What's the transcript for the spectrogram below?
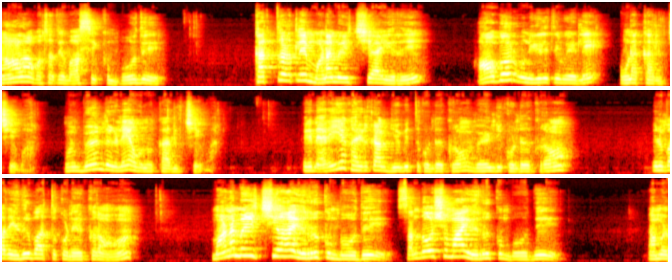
நாலாம் வருஷத்தை வாசிக்கும் போது கத்திரத்திலே மனமகிழ்ச்சியாக இரு. அவர் உன் இழுத்து வேலே உனக்கு அருள் செய்வார். உன் வேண்டுகளே அவனுக்கு அருள் செய்வார். இது நிறைய காரியங்களுக்கு நாம் ஜெபித்து கொண்டிருக்கிறோம் வேண்டி கொண்டிருக்கிறோம் இன்னும் பார்த்து எதிர்பார்த்து கொண்டு இருக்கிறோம் மனமகிழ்ச்சியாக இருக்கும்போது சந்தோஷமாக இருக்கும்போது நம்ம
